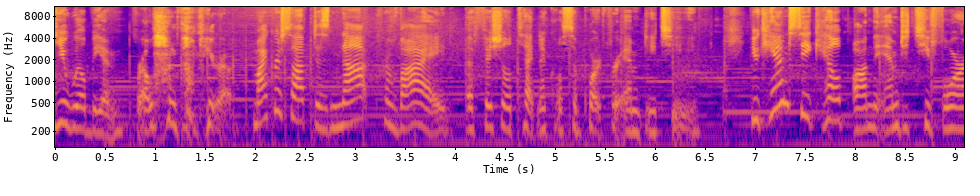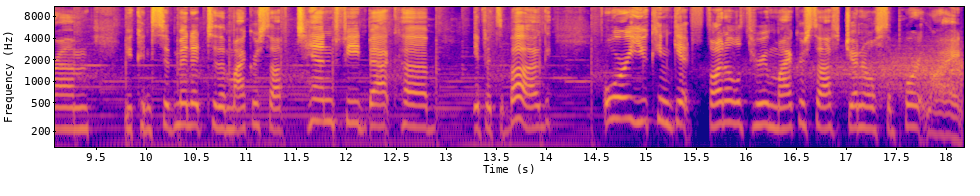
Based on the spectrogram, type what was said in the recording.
You will be in for a long, bumpy road. Microsoft does not provide official technical support for MDT. You can seek help on the MDT forum. You can submit it to the Microsoft 10 feedback hub if it's a bug, or you can get funneled through Microsoft general support line.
